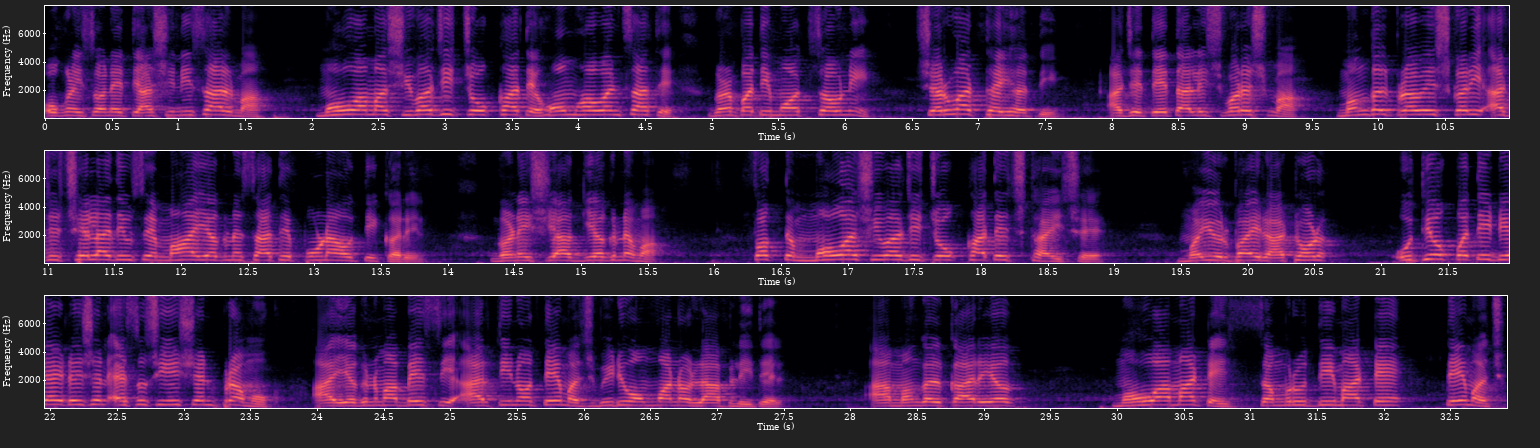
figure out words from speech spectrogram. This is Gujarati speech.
ઓગણીસો ને ત્યાસીની સાલમાં મહુવામાં શિવાજી ચોક ખાતે હોમ હવન સાથે ગણપતિ મહોત્સવની શરૂઆત થઈ હતી. આજે તેતાલીસ વર્ષમાં મંગલ પ્રવેશ કરી આજે છેલ્લા દિવસે મહાયજ્ઞ સાથે પૂર્ણાહુતિ કરેલ. ગણેશ યાગ યજ્ઞમાં ફક્ત મહુવા શિવાજી ચોક ખાતે જ થાય છે. મયુરભાઈ રાઠોડ, ઉદ્યોગપતિ ડિહાઇડ્રેશન એસોસિએશન પ્રમુખ, આ યજ્ઞમાં બેસી આરતીનો તેમજ વીડિયો હોમવાનો લાભ લીધેલ. આ મંગલ કાર્ય મહુવા માટે, સમૃદ્ધિ માટે તેમજ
